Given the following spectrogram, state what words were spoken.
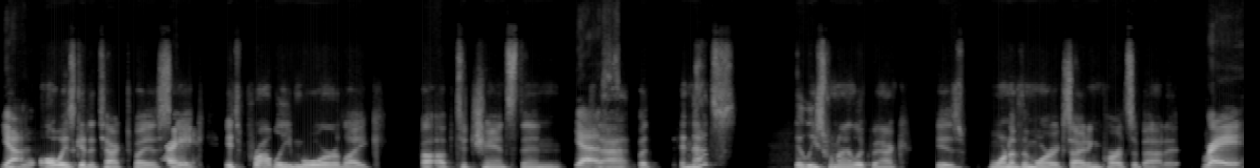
Yeah. you will always get attacked by a Right. snake. It's probably more like uh, up to chance than Yes. that. But and that's at least when I look back, is one of the more exciting parts about it. Right.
